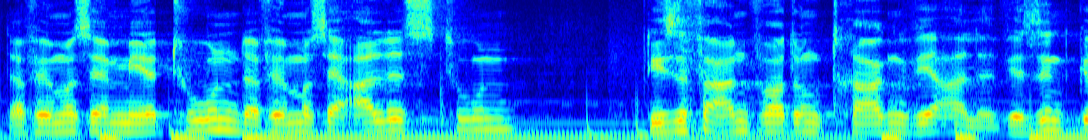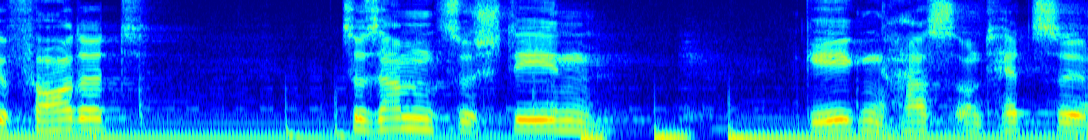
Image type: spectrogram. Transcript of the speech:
Dafür muss er mehr tun, dafür muss er alles tun. Diese Verantwortung tragen wir alle. Wir sind gefordert, zusammenzustehen gegen Hass und Hetze,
